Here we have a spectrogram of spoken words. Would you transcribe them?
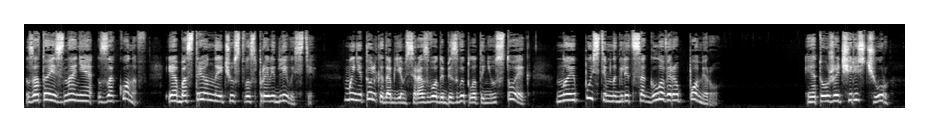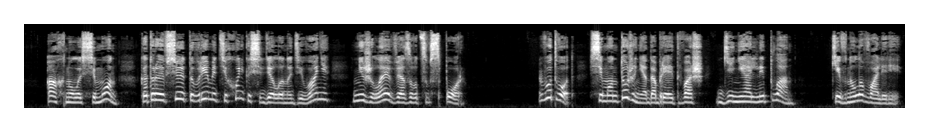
Зато есть знание законов и обостренное чувство справедливости. Мы не только добьемся развода без выплаты неустоек, но и пустим наглеца Гловера по миру. Это уже чересчур, ахнула Симон, которая все это время тихонько сидела на диване, не желая ввязываться в спор. Вот-вот, Симон тоже не одобряет ваш гениальный план — кивнула Валерий.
